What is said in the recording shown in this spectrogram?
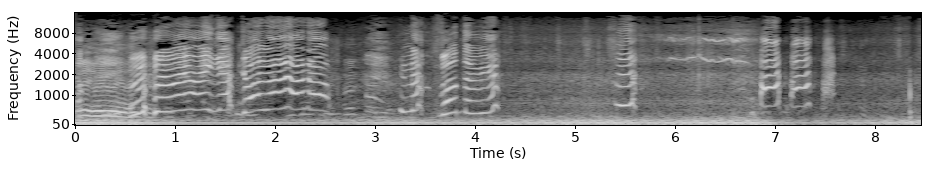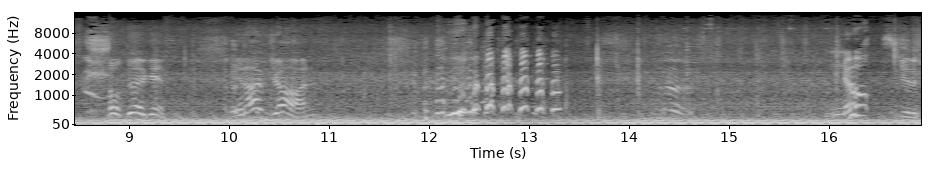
Wait, wait, wait. wait, wait, wait, yeah, go, no, no, no. No, both of you. Oh, again. And I'm John. Nope. Skittish.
